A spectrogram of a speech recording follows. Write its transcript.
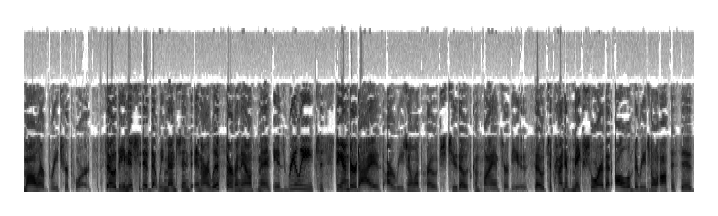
smaller breach reports. So the initiative that we mentioned in our listserv announcement is really to standardize our regional approach to those compliance reviews. So to kind of make sure that all of the regional offices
